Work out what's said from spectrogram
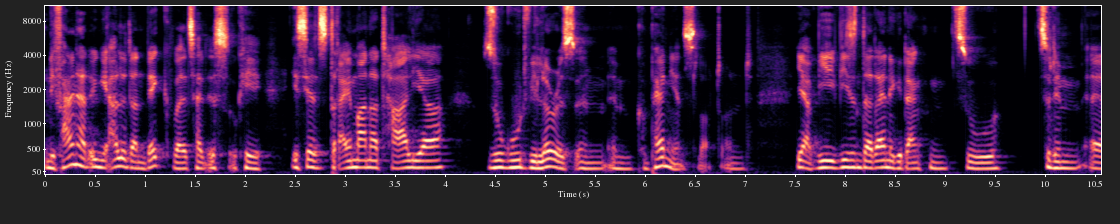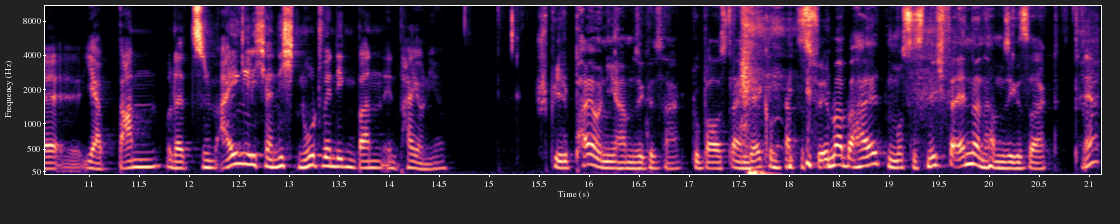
Und die fallen halt irgendwie alle dann weg, weil es halt ist, okay, ist jetzt drei Mana Talia so gut wie Luris im, im Companion-Slot? Und ja, wie, wie sind da deine Gedanken zu, zu dem äh, ja, Bann oder zu dem eigentlich ja nicht notwendigen Bann in Pioneer? Spiel Pioneer, haben sie gesagt. Du baust ein Deck und kannst es für immer behalten, musst es nicht verändern, haben sie gesagt. Ja.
